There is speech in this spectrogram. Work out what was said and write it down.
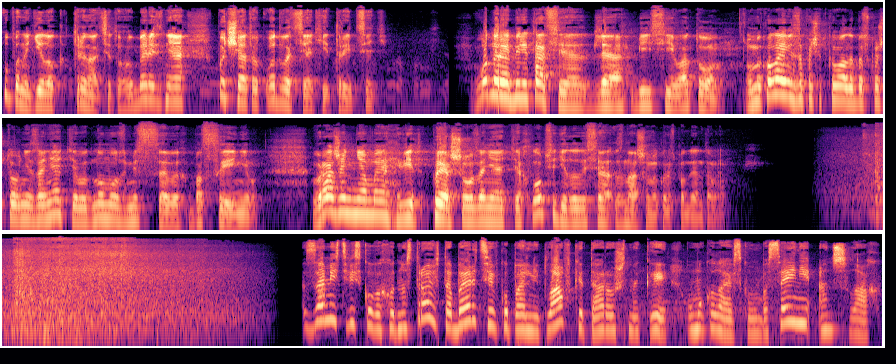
у понеділок, 13 березня, початок о 20.30. Водна реабілітація для бійців АТО. У Миколаєві започаткували безкоштовні заняття в одному з місцевих басейнів. Враженнями від першого заняття хлопці ділилися з нашими кореспондентами. Замість військових одностроїв та берців, купальні плавки та рушники. У Миколаївському басейні аншлаг.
